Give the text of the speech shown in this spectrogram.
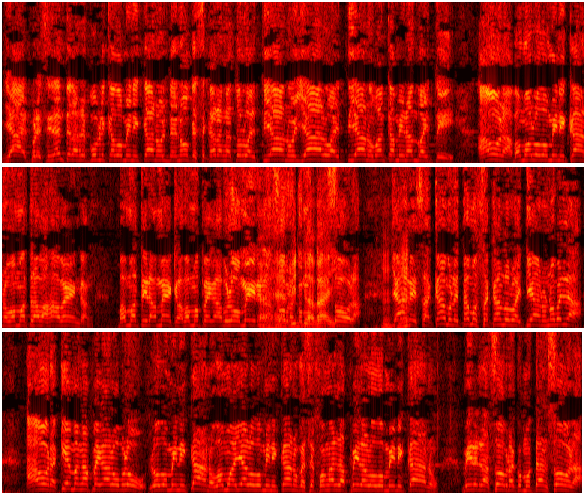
Ya el presidente de la República Dominicana ordenó que sacaran a todos los haitianos y ya los haitianos van caminando a Haití. Ahora, vamos a los dominicanos, vamos a trabajar, vengan. Vamos a tirar mezcla, vamos a pegar blog, miren las obras como están solas. Ya le sacamos, le estamos sacando a los haitianos, ¿no verdad? Ahora, ¿quién van a pegar los blogs? Los dominicanos. Vamos allá los dominicanos, que se pongan la pila los dominicanos. Miren las obras como están solas.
